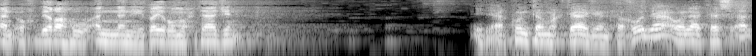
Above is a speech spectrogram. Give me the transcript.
أن أخبره أنني غير محتاج. إذا كنت محتاجا فخذها ولا تسأل.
